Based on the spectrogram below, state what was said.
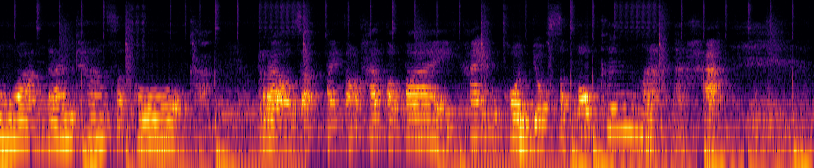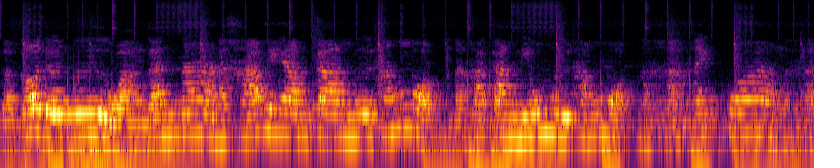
งวางด้านข้างสะโพกค่ะ เราจะไปต่อท่าต่อไป ให้ทุกคนยกสะโพกขึ้นมานะคะ แล้วก็เดินมือวางด้านหน้านะคะ พยายามกางมือทั้งหมดนะคะ กางนิ้วมือทั้งหมดนะคะ ให้กว้างนะคะ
